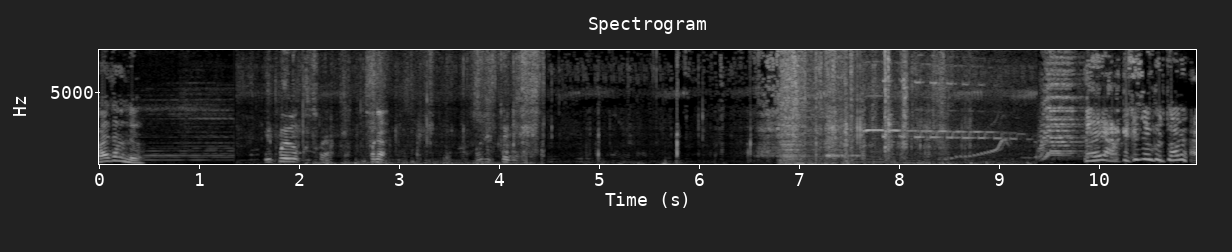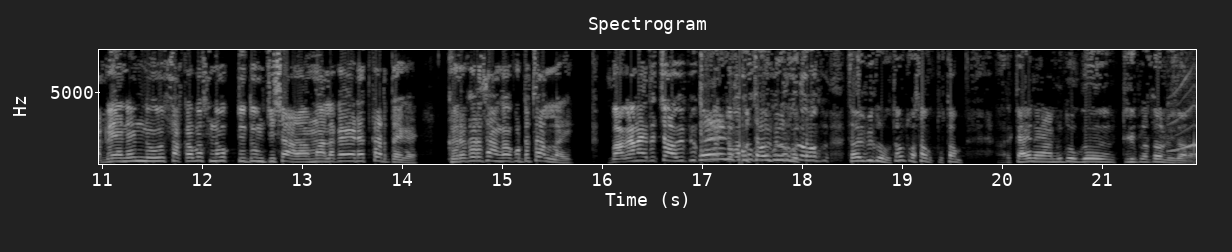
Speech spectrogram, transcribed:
काय झालं? अबे नो सकाळपासून बघतोय तुमची शाळा. मला काय अड्यात काढताय काय? खरं खरं सांगा कुठं चाललाय? बघा नाही तर चावी नको, चावी बिकू नको, चावी- चावी बिकू नको. थांब तुला सांगतो थांब. अरे काय नाही आम्ही दोघं ट्रिपला चाललोय जरा.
